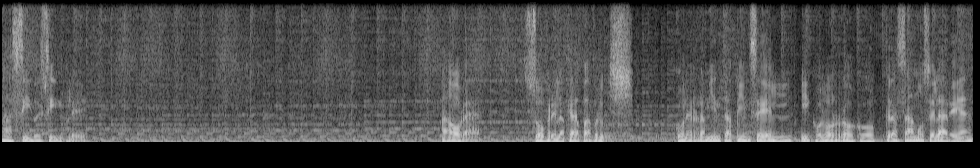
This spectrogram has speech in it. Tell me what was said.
Así de simple. Ahora. Sobre la capa brush. Con herramienta pincel, y color rojo, trazamos el área,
